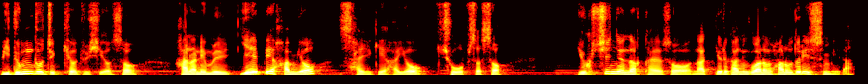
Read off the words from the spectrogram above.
믿음도 지켜 주시어서 하나님을 예배하며 살게 하여 주옵소서. 육신 연약하여서 낫기를 간구하는 환우들이 있습니다.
